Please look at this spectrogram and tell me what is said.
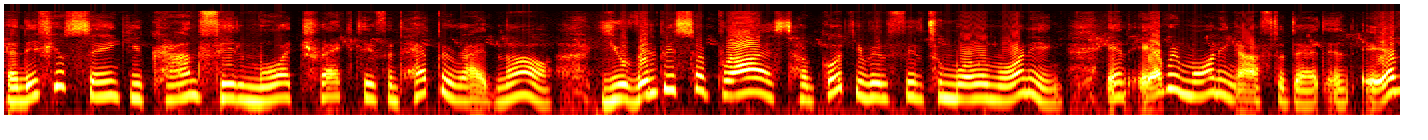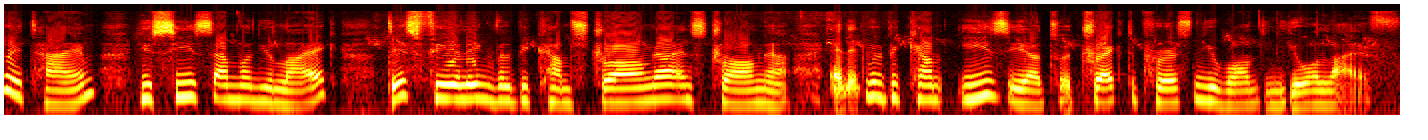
And if you think you can't feel more attractive and happy right now, you will be surprised how good you will feel tomorrow morning and every morning after that. And every time you see someone you like, this feeling will become stronger and stronger and it will become easier to attract the person you want in your life.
